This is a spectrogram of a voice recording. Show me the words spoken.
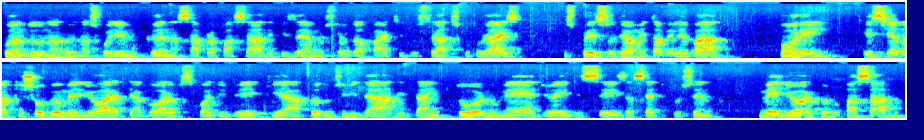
quando nós colhemos cana safra passada e fizemos toda a parte dos tratos culturais, os preços realmente estavam elevados. Porém, esse ano aqui choveu melhor até agora, você pode ver que a produtividade está em torno médio aí de 6 a 7% melhor que o ano passado,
